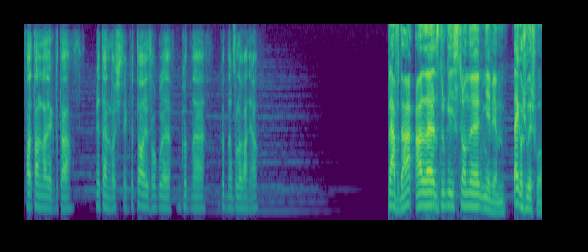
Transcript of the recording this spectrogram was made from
fatalna jakby ta śmiertelność. Jakby to jest w ogóle godne, godne ubolewania. Prawda, ale z drugiej strony, nie wiem, tegoś wyszło.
